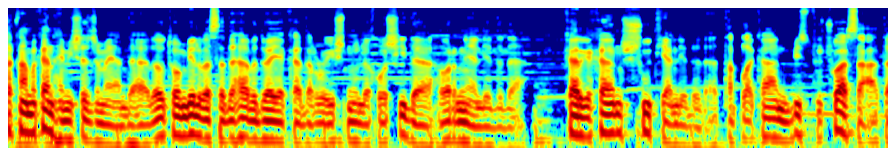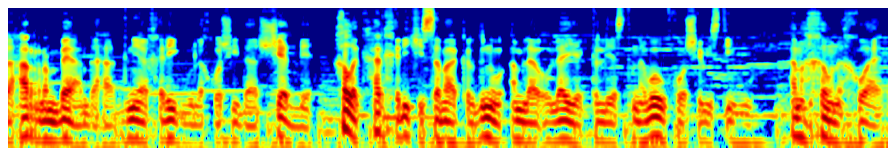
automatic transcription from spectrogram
شەقامەکان هەمیشە جمەیان دەهات، ئۆتۆمبیل بە سەدەها بەدوای یەکا دەڕۆیشتن و لە خۆشیدا هۆڕنیان لێ دەدا. کارگەکان شووتیان لێ دەدا، تەپڵەکان بیست و چوار سەعاتە هەر ڕمبەیان دەهات، دنیا خەریک بوو لە خۆشیدا شێت بێ، خەڵک هەر خەریکی سەماکردن و ئەملاوئەولای یەکتر لێستنەوە و خۆشەویستی بوو. ئەمە خەونە خوایە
